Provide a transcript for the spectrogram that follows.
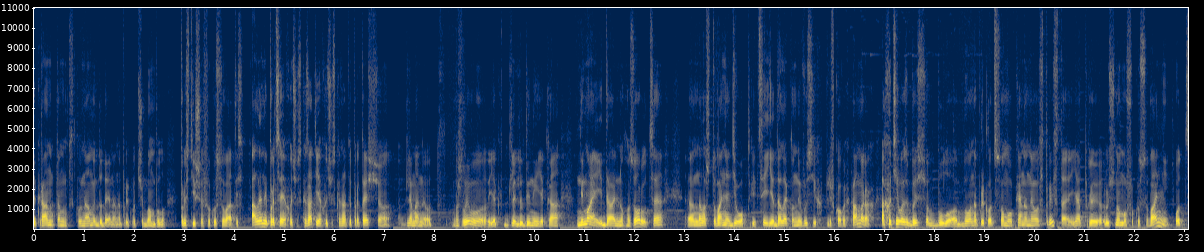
екран там з клинами Додена, наприклад, щоб вам було простіше фокусуватись. Але не про це я хочу сказати. Я хочу сказати про те, що для мене от важливо, як для людини, яка не має ідеального зору, це налаштування діоптрій. Це є далеко не в усіх плівкових камерах. А хотілося б, щоб було. Бо, наприклад, в своєму Canon EOS 300 я при ручному фокусуванні от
